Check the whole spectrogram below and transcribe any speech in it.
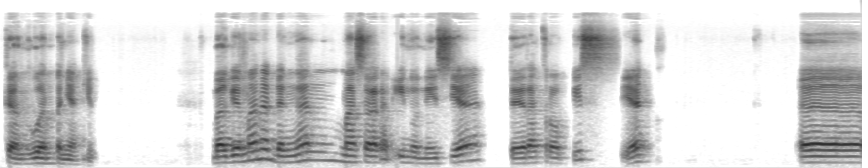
gangguan penyakit. Bagaimana dengan masyarakat Indonesia daerah tropis ya eh,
